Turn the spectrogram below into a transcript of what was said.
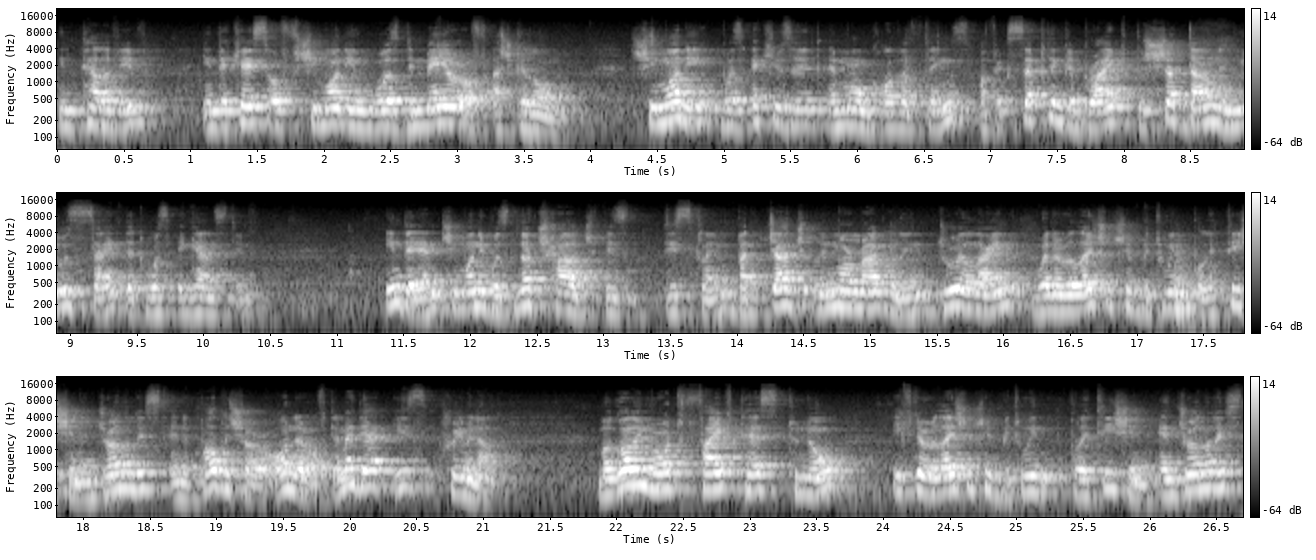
in Tel Aviv, in the case of Shimoni, who was the mayor of Ashkelon. Shimoni was accused, among other things, of accepting a bribe to shut down a news site that was against him. In the end, Shimoni was not charged with this claim, but Judge Limor Margolin drew a line when a relationship between politician and journalist and a publisher or owner of the media is criminal. Margolin wrote five tests to know if the relationship between politician and journalist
